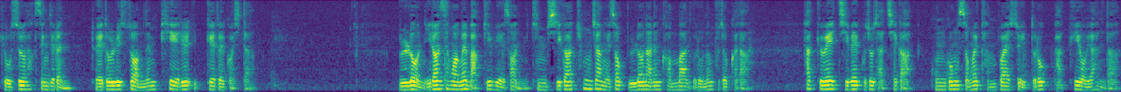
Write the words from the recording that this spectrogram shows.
교수 학생들은 되돌릴 수 없는 피해를 입게 될 것이다. 물론 이런 상황을 막기 위해선 김 씨가 총장에서 물러나는 것만으로는 부족하다. 학교의 지배 구조 자체가 공공성을 담보할 수 있도록 바뀌어야 한다.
